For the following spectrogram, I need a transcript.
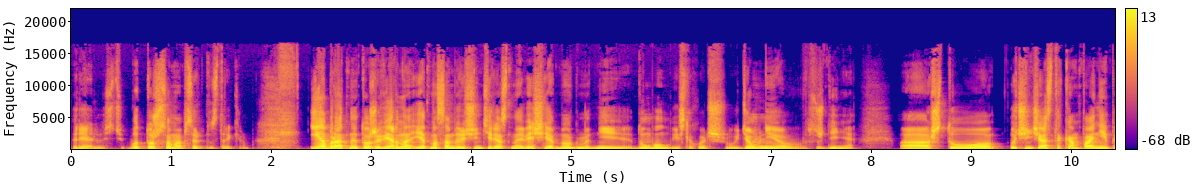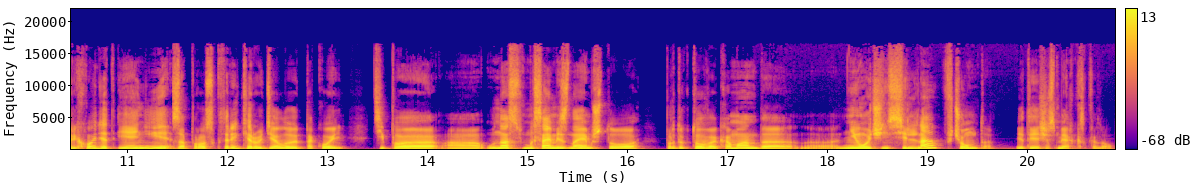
реальностью. Вот то же самое абсолютно с трекером. И обратное тоже верно, и это на самом деле очень интересная вещь, я много над ней думал, если хочешь, уйдем в нее в обсуждение, а, что очень часто компании приходят, и они запрос к трекеру делают такой, типа, а, у нас, мы сами знаем, что продуктовая команда а, не очень сильна в чем-то, это я сейчас мягко сказал,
